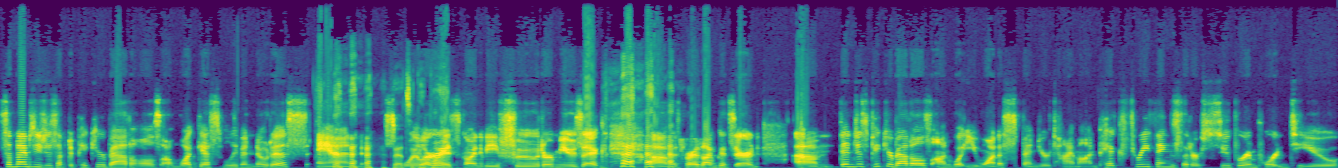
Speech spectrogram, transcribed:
Sometimes you just have to pick your battles on what guests will even notice. And That's a good spoiler, it's going to be food or music, um, as far as I'm concerned. Um, then just pick your battles on what you want to spend your time on. Pick three things that are super important to you,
